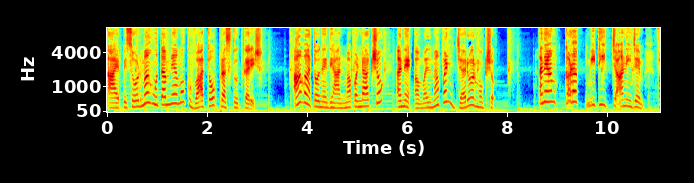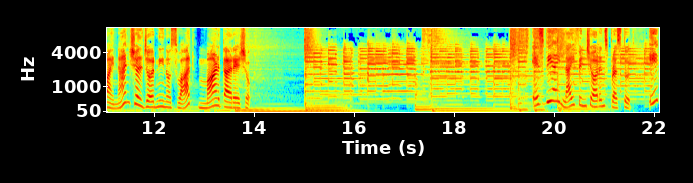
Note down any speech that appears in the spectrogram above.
આ એપિસોડમાં હું તમને અમુક વાતો પ્રસ્તુત કરીશ. આ વાતોને ધ્યાનમાં પણ રાખશો અને અમલમાં પણ જરૂર મૂકશો. અને આમ કડક મીઠી ચાની જેમ ફાઇનાન્શિયલ જર્નીનો સ્વાદ માણતા રહેશો. એસબીઆઈ લાઈફ ઇન્સ્યોરન્સ પ્રસ્તુત એક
